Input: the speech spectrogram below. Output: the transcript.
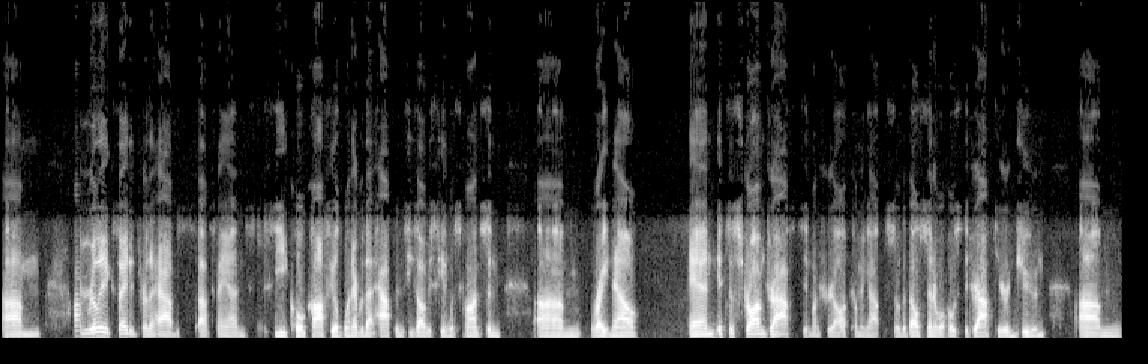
Um, I'm really excited for the Habs uh, fans to see Cole Caufield whenever that happens. He's obviously in Wisconsin um, right now. And it's a strong draft in Montreal coming up. So the Bell Center will host the draft here in June. Um,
